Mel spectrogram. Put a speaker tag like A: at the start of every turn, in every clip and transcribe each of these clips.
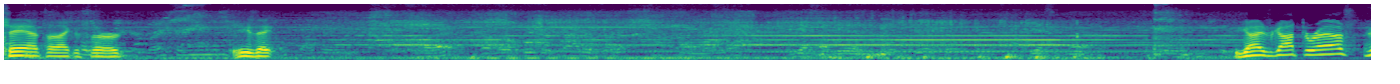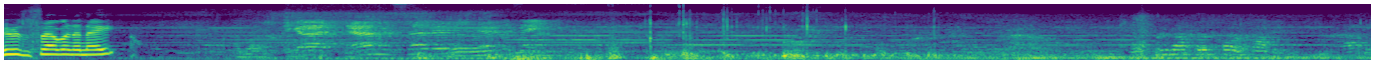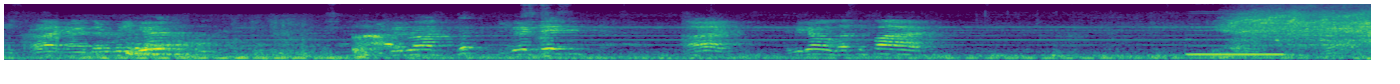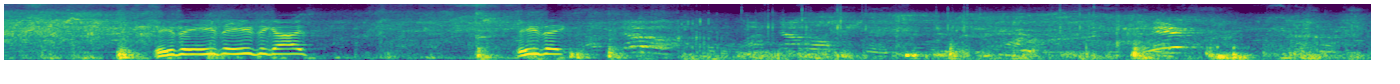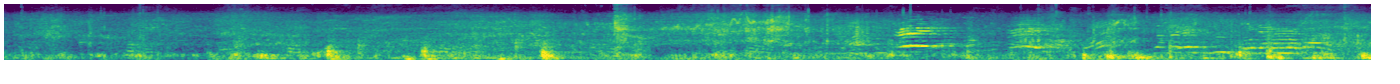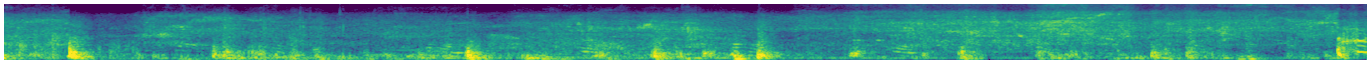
A: Chance, I think, is third. Easy. You guys got the rest? Who's the seven and eight?
B: You got seven, eight. All right, guys, everybody good? Yep. You good, Casey? All right, here we go. Less than five.
A: Easy, easy, easy, guys. Easy.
